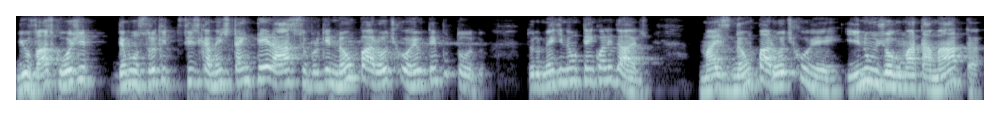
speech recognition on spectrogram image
E o Vasco hoje demonstrou que fisicamente está inteiraço, porque não parou de correr o tempo todo. Tudo bem que não tem qualidade, mas não parou de correr. E num jogo mata-mata,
